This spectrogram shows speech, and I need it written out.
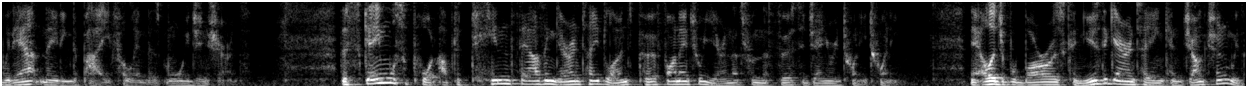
without needing to pay for lender's mortgage insurance. The scheme will support up to 10,000 guaranteed loans per financial year and that's from the 1st of January 2020. Now, eligible borrowers can use the guarantee in conjunction with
